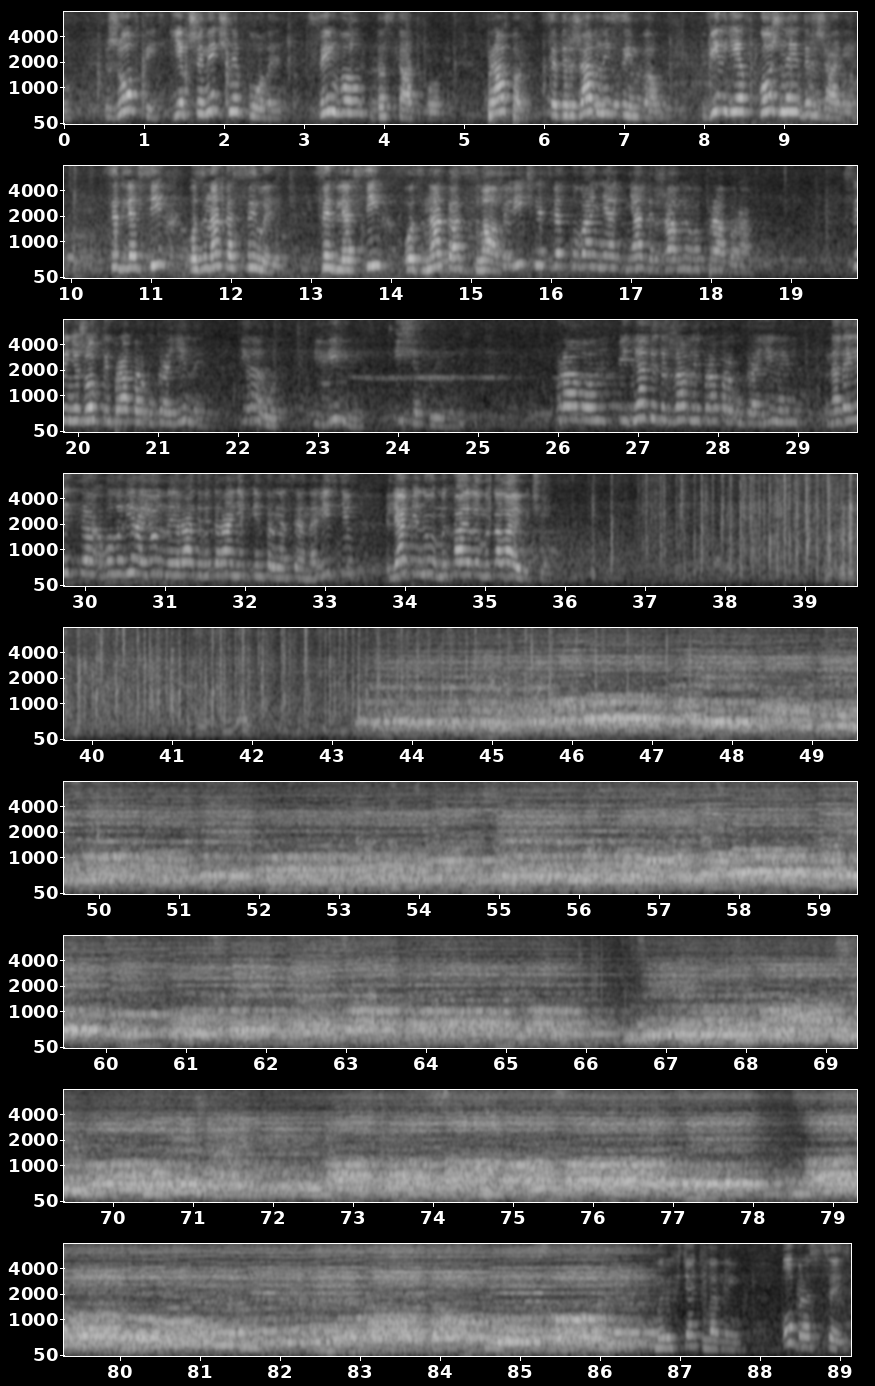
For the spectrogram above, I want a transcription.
Жовтий є пшеничне поле, символ достатку. Прапор це державний символ. Він є в кожній державі. Це для всіх ознака сили. Це для всіх ознака слави. Щорічне святкування Дня державного прапора. Синьо-жовтий прапор України і народ, і вільний, і щасливий. Право підняти державний прапор України надається голові районної ради ветеранів інтернаціоналістів Ляпіну Михайлу Миколайовичу.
